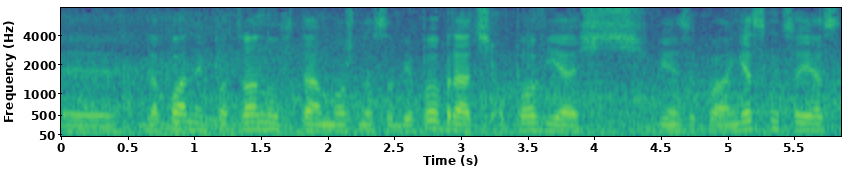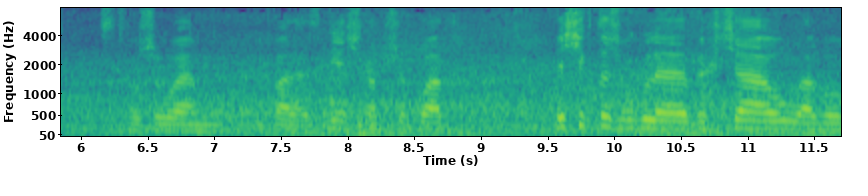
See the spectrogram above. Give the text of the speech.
yy, dla płanych patronów. Tam można sobie pobrać opowieść w języku angielskim, co ja stworzyłem i parę zdjęć na przykład. Jeśli ktoś w ogóle by chciał albo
